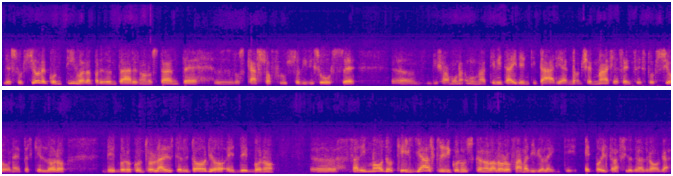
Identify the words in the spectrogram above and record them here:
L'estorsione continua a rappresentare, nonostante lo scarso afflusso di risorse, eh, diciamo una, un'attività identitaria, non c'è mafia senza estorsione perché loro debbono controllare il territorio e debbono eh, fare in modo che gli altri riconoscano la loro fama di violenti e poi il traffico della droga.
